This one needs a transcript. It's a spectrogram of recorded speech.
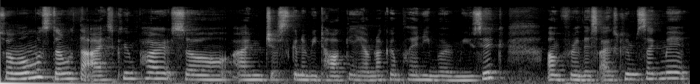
So I'm almost done with the ice cream part, so I'm just gonna be talking. I'm not gonna play any more music um, for this ice cream segment.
